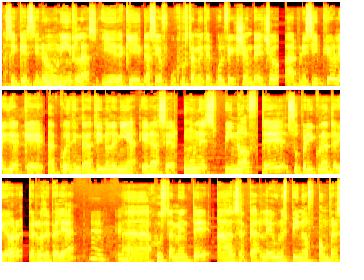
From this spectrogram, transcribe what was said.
así que decidieron unirlas y de aquí nació justamente Pulp Fiction. De hecho, al principio la idea que ah, Quentin Tarantino tenía era hacer un spin-off de su película anterior, Perros de Pelea, Mm. Ah, justamente al sacarle un spin-off a un personaje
